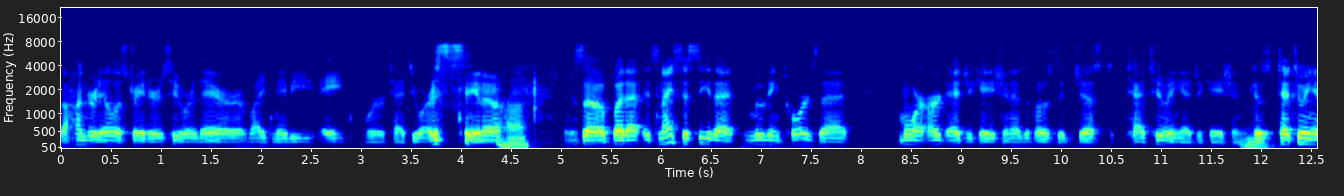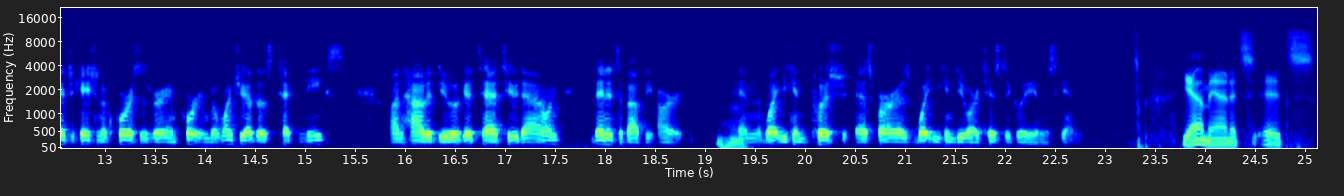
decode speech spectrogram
the hundred illustrators who were there, like maybe eight were tattoo artists, you know. Uh-huh. So, but uh, it's nice to see that moving towards that more art education as opposed to just tattooing education. Because mm-hmm. tattooing education, of course, is very important. But once you have those techniques on how to do a good tattoo down, then it's about the art mm-hmm. and what you can push as far as what you can do artistically in the skin. Yeah, man, it's it's.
